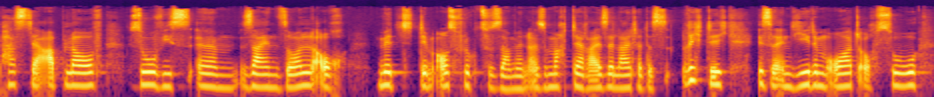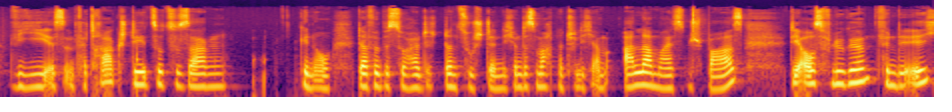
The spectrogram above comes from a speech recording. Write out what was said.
passt der Ablauf so, wie es ähm, sein soll, auch mit dem Ausflug zusammen. Also macht der Reiseleiter das richtig? Ist er in jedem Ort auch so, wie es im Vertrag steht, sozusagen? Genau, dafür bist du halt dann zuständig. Und das macht natürlich am allermeisten Spaß, die Ausflüge, finde ich.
